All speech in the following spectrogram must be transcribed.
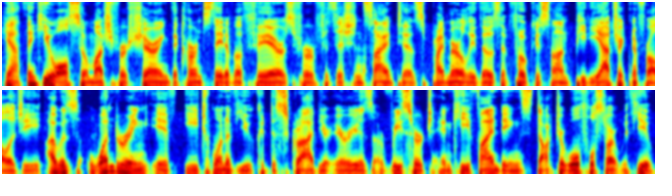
Yeah, thank you all so much for sharing the current state of affairs for physician scientists, primarily those that focus on pediatric nephrology. I was wondering if each one of you could describe your areas of research and key findings. Dr. Wolf, we'll start with you.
